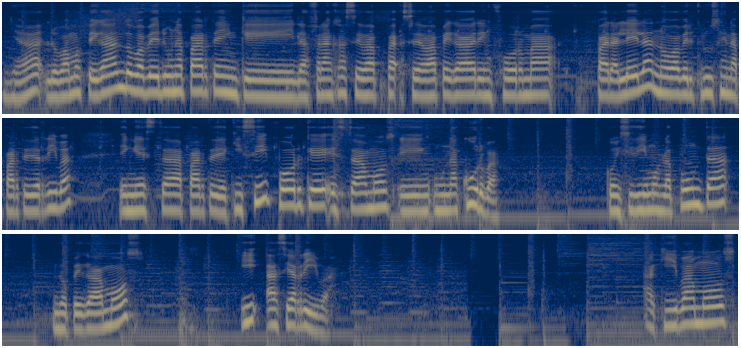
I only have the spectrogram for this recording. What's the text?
Ya, lo vamos pegando. Va a haber una parte en que la franja se va, se va a pegar en forma paralela. No va a haber cruce en la parte de arriba. En esta parte de aquí sí, porque estamos en una curva. Coincidimos la punta, lo pegamos y hacia arriba. Aquí vamos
